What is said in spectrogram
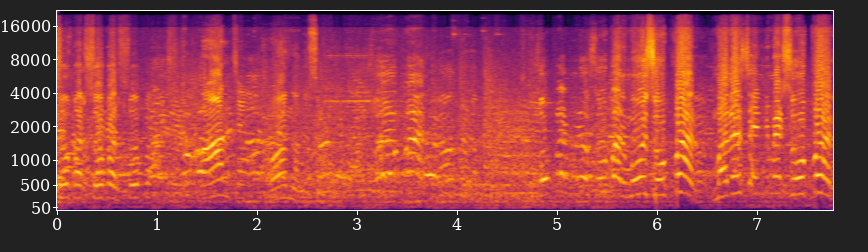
super super super. Movie super. Mother sentiment super.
